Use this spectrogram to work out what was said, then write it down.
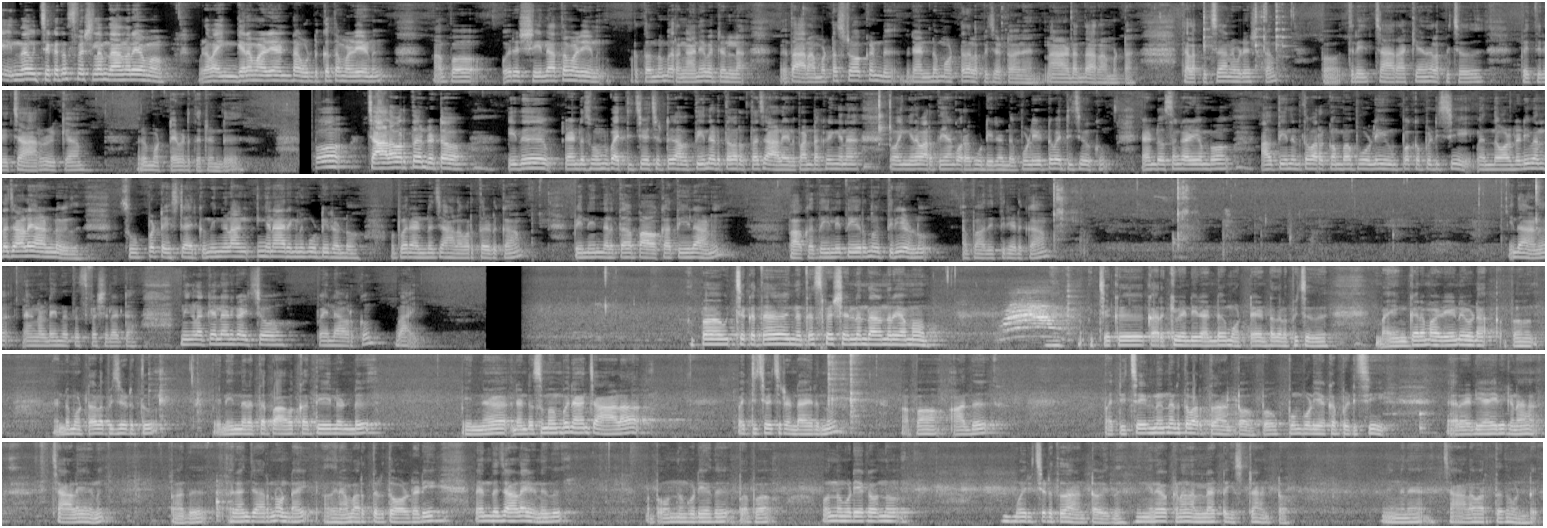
ഇന്ന് ഉച്ചക്കത്തെ സ്പെഷ്യൽ എന്താണെന്ന് അറിയാമോ ഇവിടെ ഭയങ്കര മഴയാണ് ഒടുക്കത്തെ മഴയാണ്. അപ്പോൾ ഒരു രക്ഷയില്ലാത്ത മഴയാണ്. പുറത്തൊന്നും ഇറങ്ങാനേ പറ്റില്ല താറാമുട്ട സ്റ്റോക്ക് ഉണ്ട്. രണ്ട് മുട്ട തിളപ്പിച്ചിട്ടോ ഞാൻ. നാടൻ താറാമുട്ട. തിളപ്പിച്ചതാണ് ഇവിടെ ഇഷ്ടം. അപ്പോൾ ഇത്തിരി ചാറാക്കിയാണ് തിളപ്പിച്ചത്. അപ്പോൾ ഇത്തിരി ചാറൊഴിക്കാം. ഒരു മുട്ടയും എടുത്തിട്ടുണ്ട്. അപ്പോൾ ചാള വറുത്തുണ്ട് കേട്ടോ. ഇത് രണ്ട് ദിവസം മുമ്പ് പറ്റിച്ച് വെച്ചിട്ട് അവത്തിൽ നിന്ന് എടുത്ത വറുത്ത ചാളയാണ്. പണ്ടൊക്കെ ഇങ്ങനെ ഇങ്ങനെ വറുത്ത് ഞാൻ കുറേ കൂട്ടിയിട്ടുണ്ട്. പുളിയിട്ട് പറ്റിച്ച് വെക്കും. രണ്ട് ദിവസം കഴിയുമ്പോൾ അവത്തിൽ നിന്ന് എടുത്ത് വറുക്കുമ്പോൾ പുളി ഉപ്പൊക്കെ പിടിച്ച് വെന്ത ഓൾറെഡി വെന്ത ചാളയാണല്ലോ ഇത്. സൂപ്പർ ടേസ്റ്റ് ആയിരിക്കും. നിങ്ങൾ ഇങ്ങനെ ആരെങ്കിലും കൂട്ടിയിട്ടുണ്ടോ? അപ്പോൾ രണ്ട് ചാള വറുത്തെടുക്കാം പിന്നെ ഇന്നലത്തെ പാവക്കാത്തിയിലാണ് പാവക്കാത്തിയിൽ തീർന്നു ഒത്തിരി ഉള്ളൂ. അപ്പോൾ അത് ഇത്തിരി എടുക്കാം. ഇതാണ് ഞങ്ങളുടെ ഇന്നത്തെ സ്പെഷ്യൽ ആയിട്ടാ. നിങ്ങളൊക്കെ എല്ലാവരും കഴിച്ചോ? അപ്പോൾ എല്ലാവർക്കും ബായ് അപ്പോൾ ഉച്ചക്കത്തെ ഇന്നത്തെ സ്പെഷ്യൽ എന്താണെന്നറിയാമോ? ഉച്ചയ്ക്ക് കറിക്ക് വേണ്ടി രണ്ട് മുട്ടയുണ്ട തിളപ്പിച്ചത്. ഭയങ്കര മഴയാണ് ഇവിടെ. അപ്പോൾ രണ്ട് മുട്ട തിളപ്പിച്ചെടുത്തു. പിന്നെ ഇന്നലത്തെ പാവക്കത്തിയിലുണ്ട്. പിന്നെ രണ്ട് ദിവസം മുമ്പ് ഞാൻ ചാള പറ്റിച്ച് വെച്ചിട്ടുണ്ടായിരുന്നു. അപ്പോൾ അത് പറ്റിച്ചതിൽ നിന്നെടുത്ത് വറുത്തതാണ് കേട്ടോ. അപ്പോൾ ഉപ്പും പുളിയൊക്കെ പിടിച്ച് റെഡിയായിരിക്കണ ചാളയാണ്. അപ്പം അത് ഒരഞ്ചാറിനും ഉണ്ടായി. അത് ഞാൻ വറുത്തെടുത്ത് ഓൾറെഡി വെന്ത ചാളയാണിത് അപ്പോൾ ഒന്നും കൂടി അത് അപ്പോൾ ഒന്നും കൂടിയൊക്കെ ഒന്ന് മൊരിച്ചെടുത്തതാണ് കേട്ടോ ഇത്. ഇങ്ങനെ വെക്കണ നല്ല ടേസ്റ്റാണ് കേട്ടോ. ഇങ്ങനെ ചാള വറുത്തതും ഉണ്ട്.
